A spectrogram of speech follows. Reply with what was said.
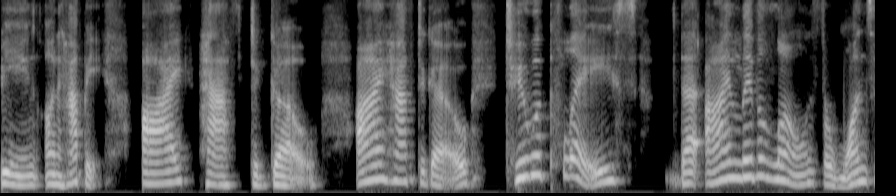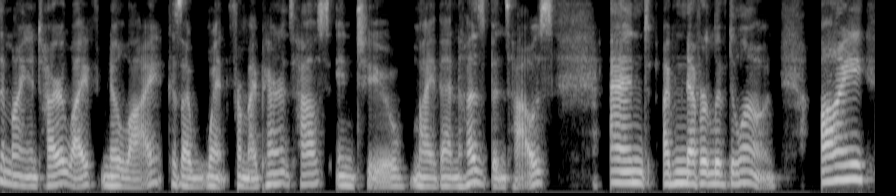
being unhappy. I have to go. I have to go to a place that I live alone for once in my entire life, no lie, because I went from my parents' house into my then husband's house and I've never lived alone. I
